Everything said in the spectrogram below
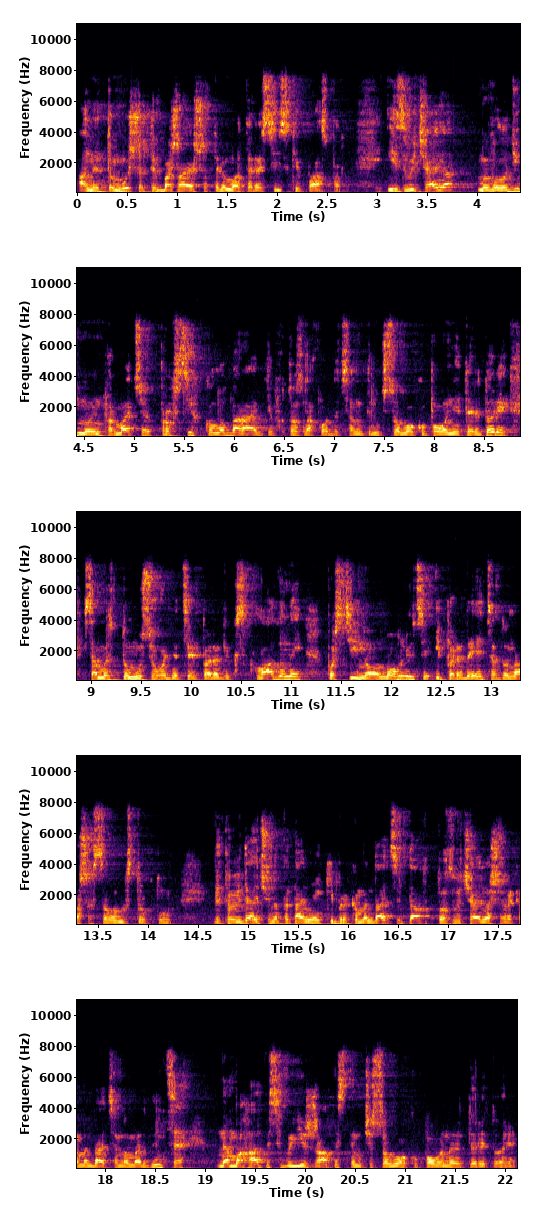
а не тому, що ти бажаєш отримати російський паспорт. І звичайно, ми володіємо інформацією про всіх колаборантів, хто знаходиться на тимчасово окупованій території. Саме тому сьогодні цей перелік складений, постійно оновлюється і передається до наших силових структур. Відповідаючи на питання, які б рекомендації дав, то звичайно ж рекомендація номер один це намагатись виїжджати з тимчасово окупованої території.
